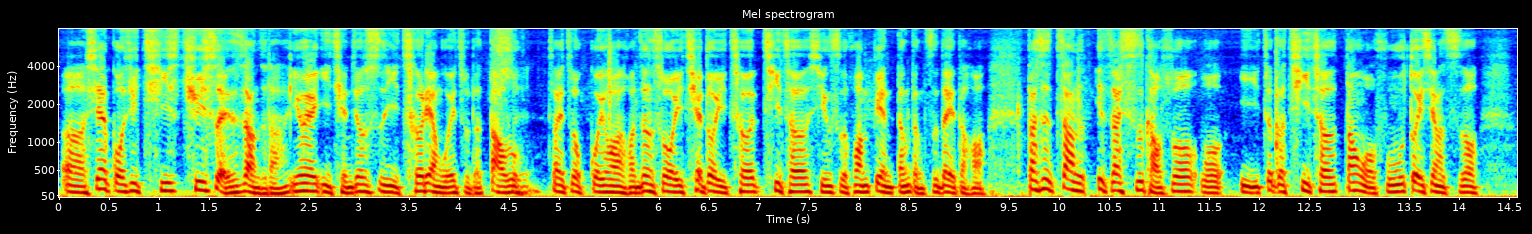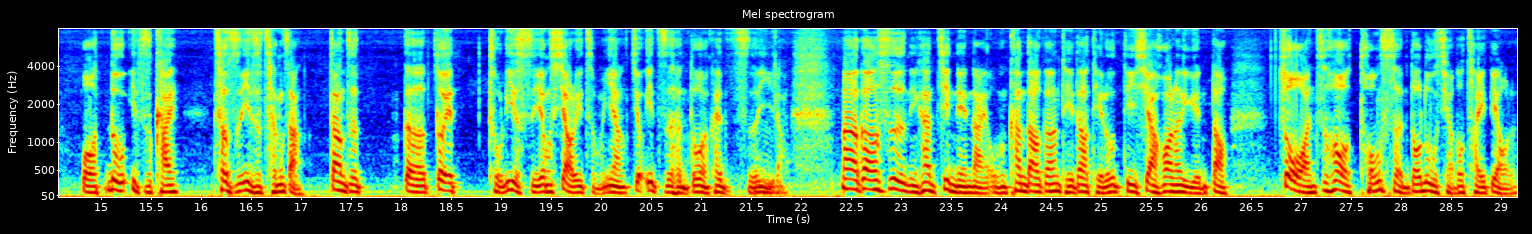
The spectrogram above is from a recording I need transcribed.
呃现在国际趋趋势也是这样子的，因为以前就是以车辆为主的道路在做规划，反正所有一切都以车汽车行驶方便等等之类的哈。但是这样一直在思考，说我以这个汽车当我服务对象的时候，我路一直开，车子一直成长，这样子的对土地使用效率怎么样？就一直很多人开始质疑了。那刚刚是你看近年来我们看到刚刚提到铁路地下化那个原道。做完之后，同省很多路桥都拆掉了。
